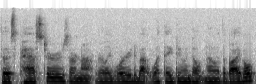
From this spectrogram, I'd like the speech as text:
those pastors are not really worried about what they do and don't know of the Bible.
